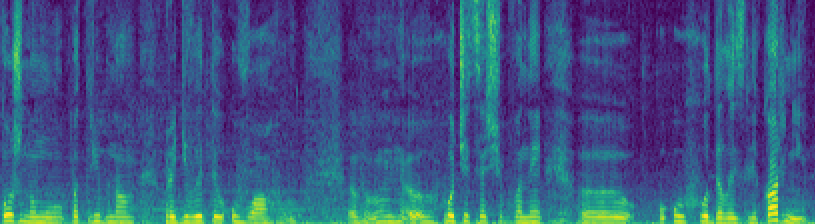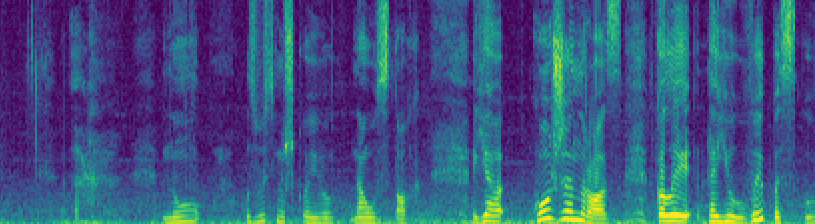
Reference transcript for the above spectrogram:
Кожному потрібно приділити увагу. Хочеться, щоб вони е, уходили з лікарні. Ну, з усмішкою на устах. Я кожен раз, коли даю виписку,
